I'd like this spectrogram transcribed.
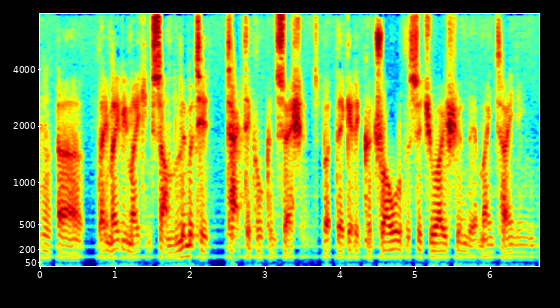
Mm-hmm. Uh, they may be making some limited tactical concessions, but they're getting control of the situation. They're maintaining.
